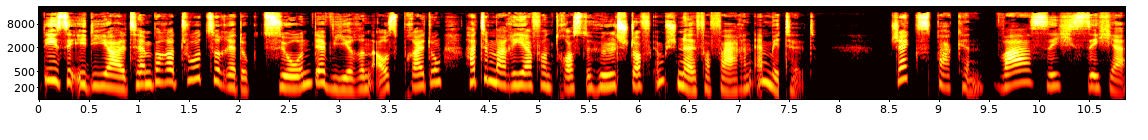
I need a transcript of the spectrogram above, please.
Diese Idealtemperatur zur Reduktion der Virenausbreitung hatte Maria von Droste-Hüllstoff im Schnellverfahren ermittelt. Jack Spacken war sich sicher,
